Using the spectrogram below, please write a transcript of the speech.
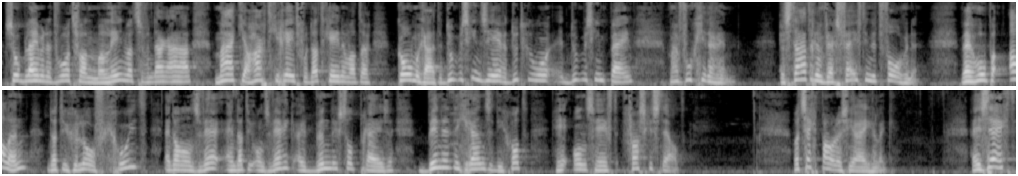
Zo blij met het woord van Marleen wat ze vandaag aanhaalt. Maak je hart gereed voor datgene wat er komen gaat. Het doet misschien zeer, het doet, gewoon, doet misschien pijn, maar voeg je daarin. Dan staat er in vers 15 het volgende. Wij hopen allen dat uw geloof groeit en, dan ons en dat u ons werk uitbundig zult prijzen binnen de grenzen die God ons heeft vastgesteld. Wat zegt Paulus hier eigenlijk? Hij zegt,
